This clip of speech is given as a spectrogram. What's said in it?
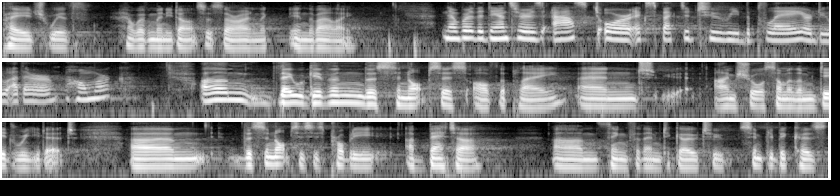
page with however many dancers there are in the, in the ballet. Now, were the dancers asked or expected to read the play or do other homework? Um, they were given the synopsis of the play, and I'm sure some of them did read it. Um, the synopsis is probably a better um, thing for them to go to simply because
